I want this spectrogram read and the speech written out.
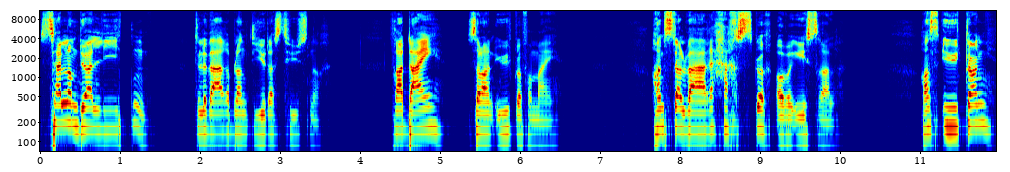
selv om du er liten til å være blant Judas tusener. Fra deg skal han utgå for meg. Han skal være hersker over Israel. Hans utgang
